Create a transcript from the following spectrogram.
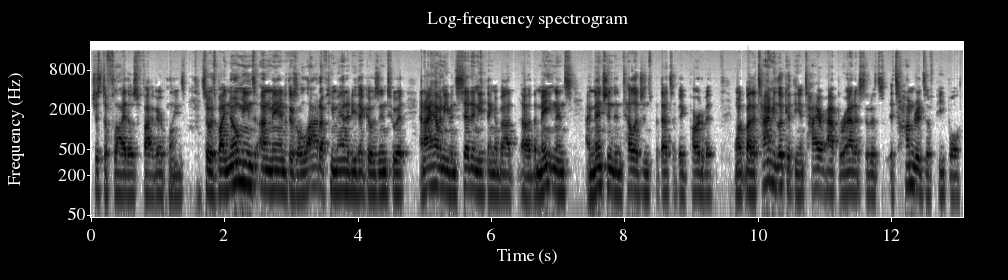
just to fly those five airplanes. So it's by no means unmanned. There's a lot of humanity that goes into it. And I haven't even said anything about uh, the maintenance. I mentioned intelligence, but that's a big part of it. By the time you look at the entire apparatus, it's, it's hundreds of people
